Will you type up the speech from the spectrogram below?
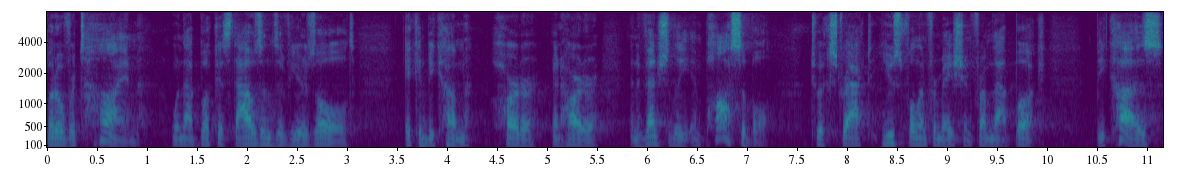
but over time, when that book is thousands of years old, it can become harder and harder and eventually impossible to extract useful information from that book because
